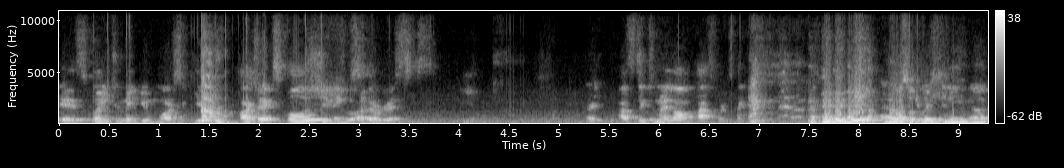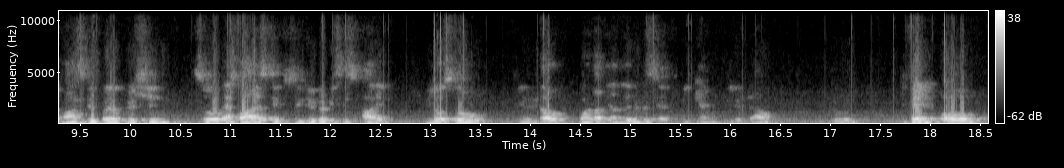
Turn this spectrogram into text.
is going to make you more secure or to expose you to other risks. Yeah. Right, I'll stick to my long passwords, thank you. And also questioning, uh, answering for your question. So as far as the security risk is high, we also figured out what are the other methods that we can figure out to defend or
